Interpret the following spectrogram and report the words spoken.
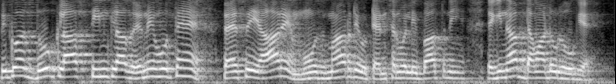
बिकॉज़ दो क्लास तीन क्लास रहने होते हैं. पैसे आ रहे हैं. मोज मार रहे हो. टेंशन वाली बात नहीं है. लेकिन अब डमाडोल हो गया है.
